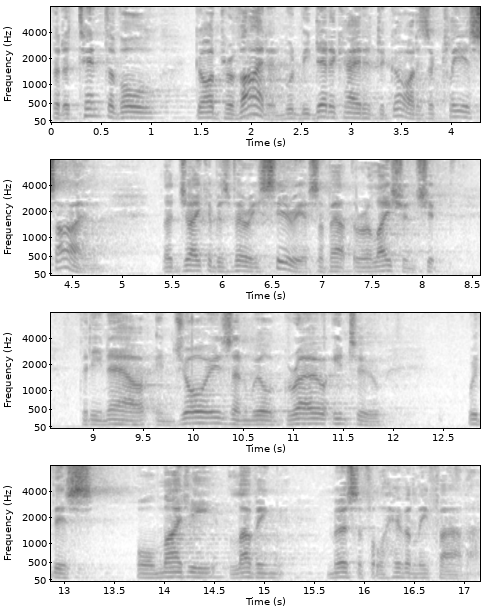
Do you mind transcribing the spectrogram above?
that a tenth of all God provided would be dedicated to God is a clear sign that Jacob is very serious about the relationship that he now enjoys and will grow into with this almighty, loving, merciful Heavenly Father.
